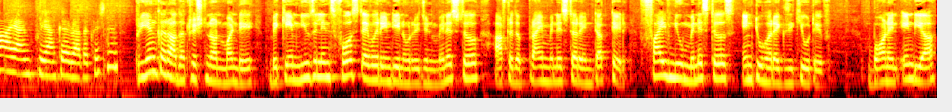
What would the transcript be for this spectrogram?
Hi, I'm Priyanca Radhakrishnan. Priyanca Radhakrishnan on Monday became New Zealand's first ever Indian origin minister after the Prime Minister inducted five new ministers into her executive. Born in India,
